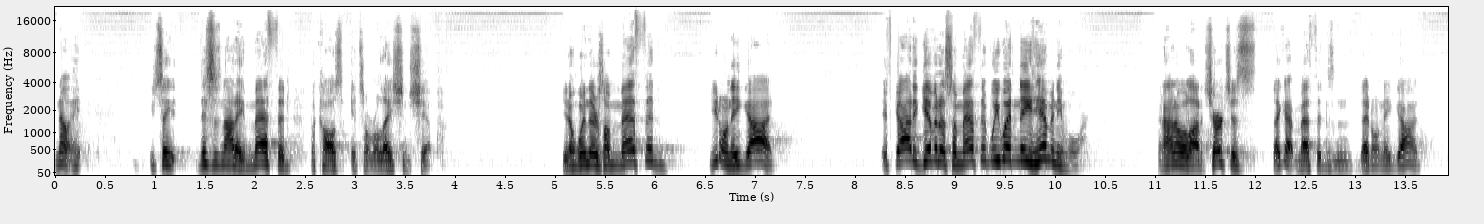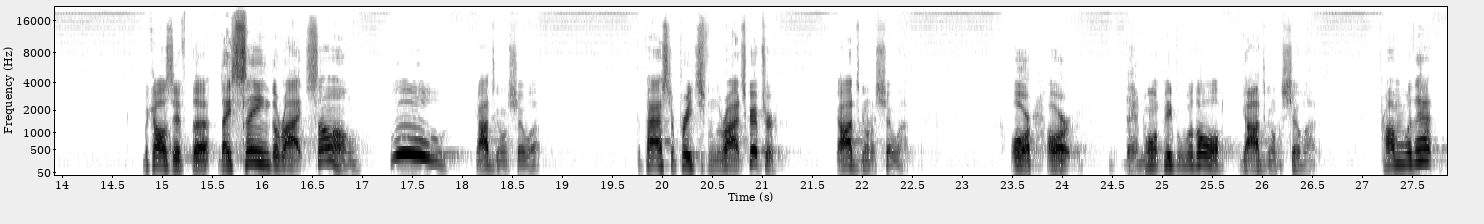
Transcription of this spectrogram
No. You see, this is not a method because it's a relationship. You know, when there's a method, you don't need God. If God had given us a method, we wouldn't need Him anymore. And I know a lot of churches, they got methods and they don't need God. Because if the, they sing the right song, woo, God's going to show up. The pastor preaches from the right scripture, God's going to show up. Or, or they anoint people with oil, God's going to show up. Problem with that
